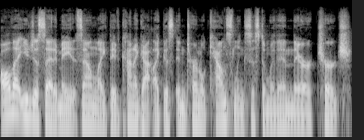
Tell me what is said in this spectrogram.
all that you just said, it made it sound like they've kind of got like this internal counseling system within their church,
